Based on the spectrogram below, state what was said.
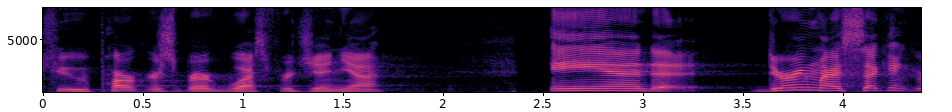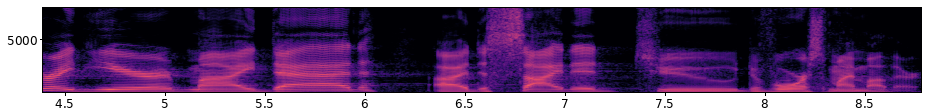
to Parkersburg, West Virginia. And during my second grade year, my dad uh, decided to divorce my mother.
